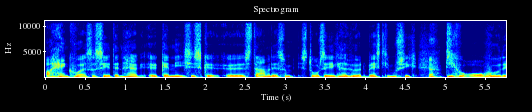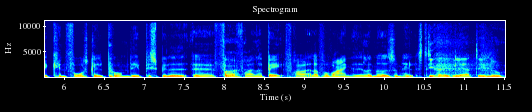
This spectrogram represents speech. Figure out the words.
Og han kunne altså se, at den her øh, ghanesiske øh, stamme der, som stort set ikke havde hørt vestlig musik, Ja. ja. de kunne overhovedet ikke kende forskel på, om det blev spillet øh, forfra eller bagfra, eller forvrænget, eller noget som helst. De har ikke lært det endnu.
